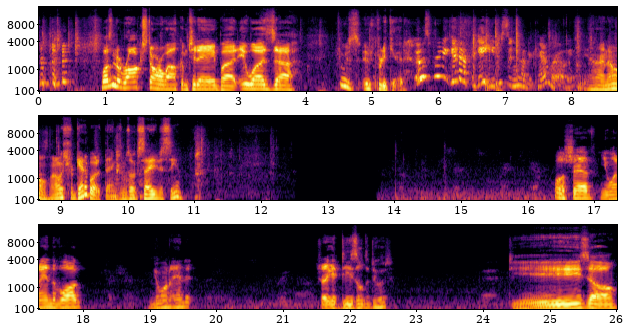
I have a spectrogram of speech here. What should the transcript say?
wasn't a rock star welcome today, but it was. uh It was. It was pretty good. It was pretty good out the gate. You just didn't have your camera out yet. Yeah, I know. I always forget about it 'cause I'm so excited to see him. Well, Chev, you want to end the vlog? You want to end it? Should I get Diesel to do it? Diesel.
